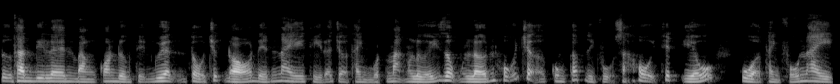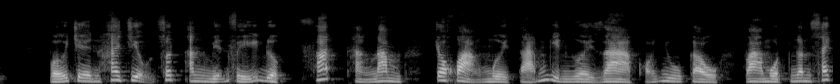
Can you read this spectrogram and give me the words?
Tự thân đi lên bằng con đường thiện nguyện, tổ chức đó đến nay thì đã trở thành một mạng lưới rộng lớn hỗ trợ cung cấp dịch vụ xã hội thiết yếu của thành phố này, với trên 2 triệu suất ăn miễn phí được phát hàng năm cho khoảng 18.000 người già có nhu cầu và một ngân sách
